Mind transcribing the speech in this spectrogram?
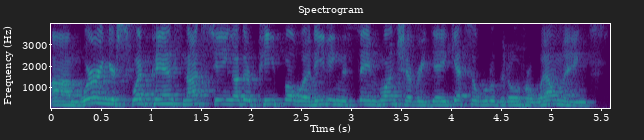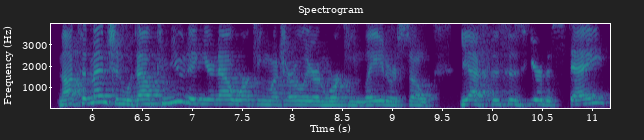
um, wearing your sweatpants, not seeing other people, and eating the same lunch every day gets a little bit overwhelming. Not to mention, without commuting, you're now working much earlier and working later. So, yes, this is here to stay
